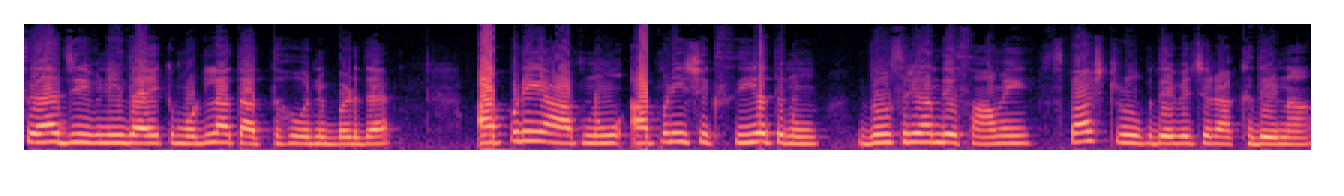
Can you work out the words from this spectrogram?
ਸਵੈ ਜੀਵਨੀ ਦਾ ਇੱਕ ਮੁੱਢਲਾ ਤੱਤ ਹੋ ਨਿਬੜਦਾ ਹੈ। ਆਪਣੇ ਆਪ ਨੂੰ, ਆਪਣੀ ਸ਼ਖਸੀਅਤ ਨੂੰ ਦੂਸਰਿਆਂ ਦੇ ਸਾਹਮਣੇ ਸਪਸ਼ਟ ਰੂਪ ਦੇ ਵਿੱਚ ਰੱਖ ਦੇਣਾ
